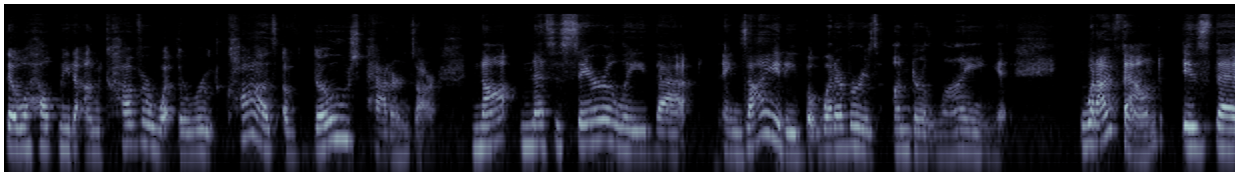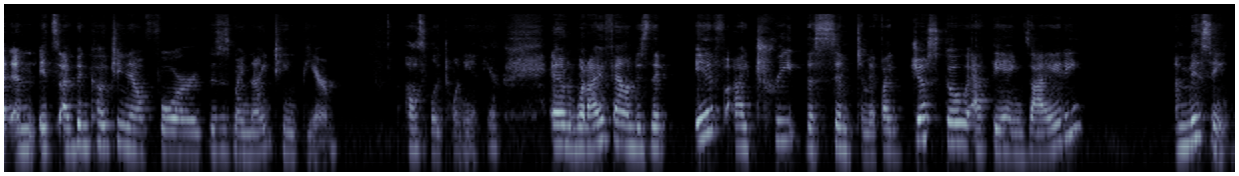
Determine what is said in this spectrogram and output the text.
that will help me to uncover what the root cause of those patterns are. Not necessarily that anxiety, but whatever is underlying it. What I've found is that, and it's, I've been coaching now for, this is my 19th year, possibly 20th year. And what I found is that if I treat the symptom, if I just go at the anxiety, I'm missing.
